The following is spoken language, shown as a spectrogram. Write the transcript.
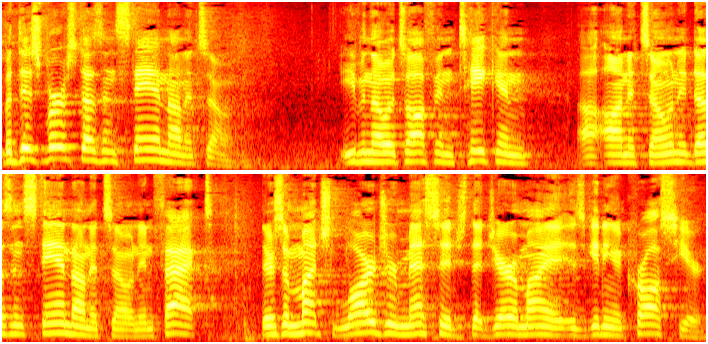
But this verse doesn't stand on its own. Even though it's often taken uh, on its own, it doesn't stand on its own. In fact, there's a much larger message that Jeremiah is getting across here.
